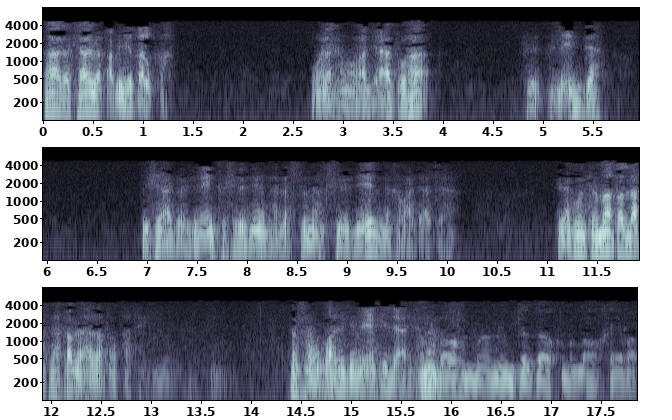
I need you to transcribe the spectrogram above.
هذا كلام يقع به طلقة. ولك مراجعتها. في العدة بشهادة اثنين تشهد اثنين على السنة تشهد اثنين أنك راجعتها إذا كنت ما طلقتها قبل هذا طلقتين. نسأل الله للجميع هداية اللهم آمين. جزاكم الله خيرا.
